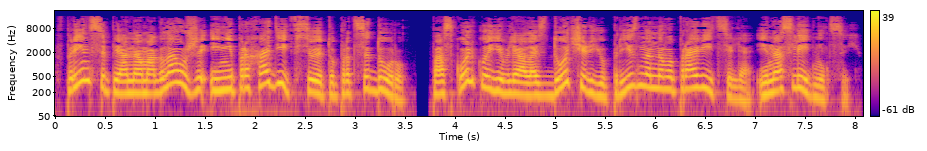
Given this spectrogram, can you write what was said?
В принципе, она могла уже и не проходить всю эту процедуру, поскольку являлась дочерью признанного правителя и наследницей.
